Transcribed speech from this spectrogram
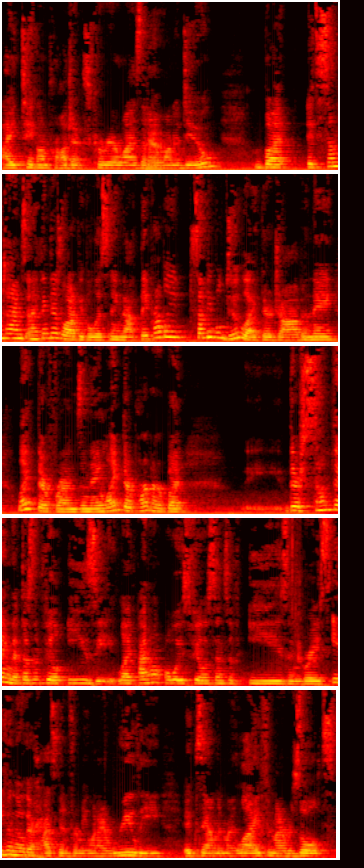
I take on projects career wise that I want to do. But it's sometimes, and I think there's a lot of people listening that they probably, some people do like their job and they like their friends and they like their partner, but there's something that doesn't feel easy. Like I don't always feel a sense of ease and grace, even though there has been for me when I really examine my life and my results.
